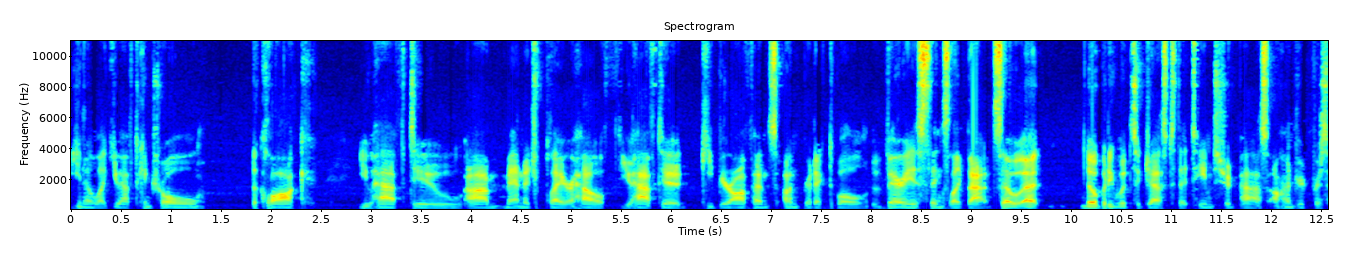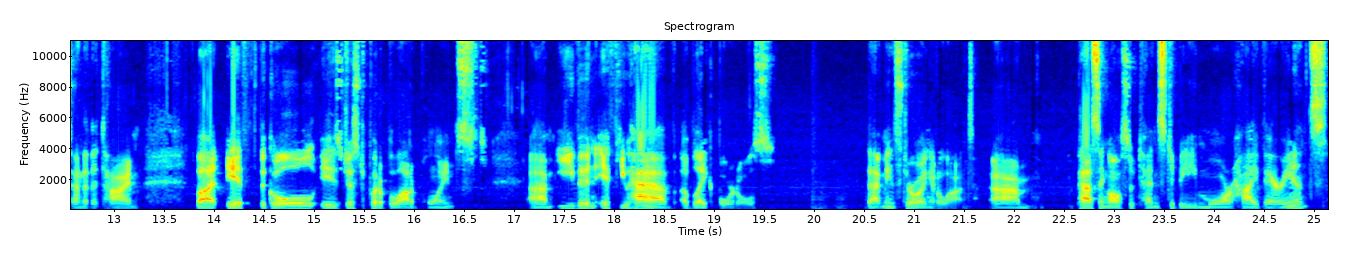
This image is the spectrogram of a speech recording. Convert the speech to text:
you know, like you have to control the clock you have to um, manage player health. You have to keep your offense unpredictable, various things like that. So uh, nobody would suggest that teams should pass 100% of the time. But if the goal is just to put up a lot of points, um, even if you have a Blake Bortles, that means throwing it a lot. Um, passing also tends to be more high variance,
